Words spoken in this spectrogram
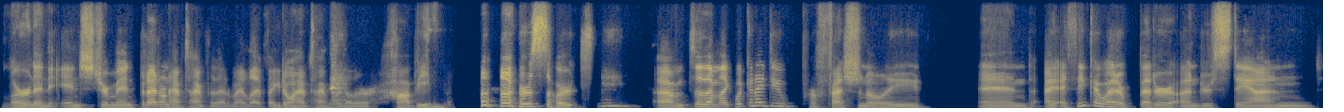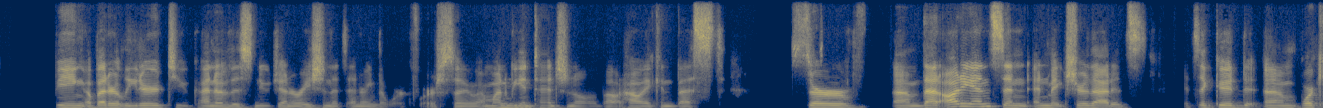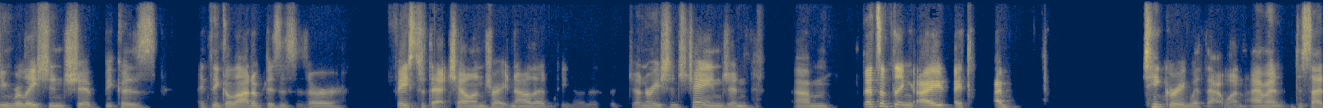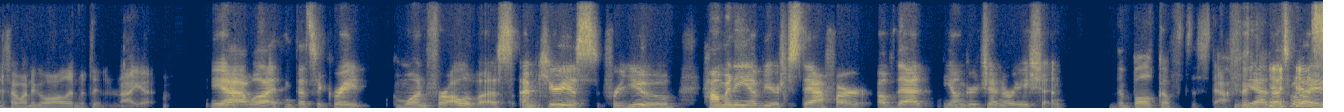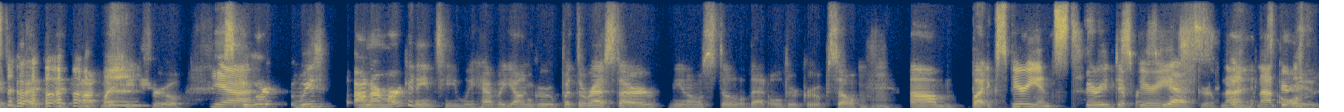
learn an instrument, but I don't have time for that in my life. I don't have time for another hobby or sorts. Um, so I'm like, what can I do professionally? And I, I think I want to better understand being a better leader to kind of this new generation that's entering the workforce. So I want to be mm-hmm. intentional about how I can best serve um, that audience and and make sure that it's it's a good um, working relationship because I think a lot of businesses are faced with that challenge right now that you know the, the generations change and um, that's something I, I I'm tinkering with that one. I haven't decided if I want to go all in with it or not yet. Yeah, well, I think that's a great one for all of us. I'm curious for you, how many of your staff are of that younger generation? the bulk of the staff. Yeah, that's what I, I, I, thought might be true. Yeah, so we on our marketing team we have a young group, but the rest are you know still that older group. So, mm-hmm. um, but experienced, very different. Experienced yes, group, not not old.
